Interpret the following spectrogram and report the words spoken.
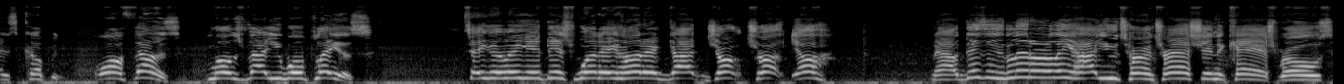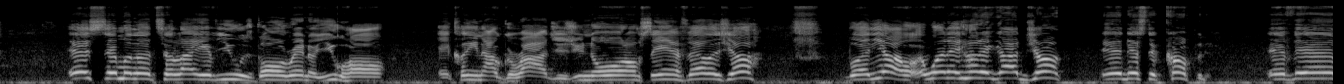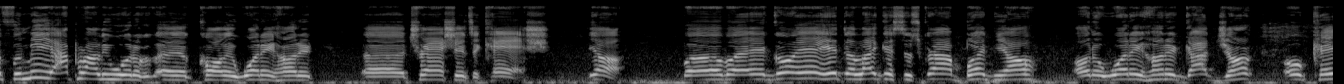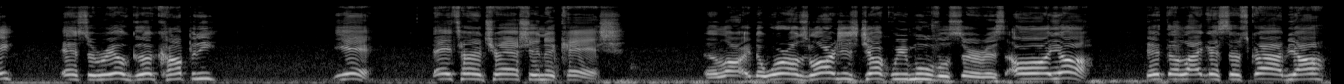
Nice company. Well, fellas, most valuable players. Take a look at this 1 800 Got Junk truck, yo. Now, this is literally how you turn trash into cash, bros. It's similar to like if you was going rent a U-Haul and clean out garages. You know what I'm saying, fellas, yo? But, yo, 1 800 Got Junk, and this the company. If uh, For me, I probably would have uh, called it 1 800 uh, Trash into Cash. Yeah. But, but go ahead, hit the like and subscribe button, y'all. On the 1 800 Got Junk. Okay. It's a real good company. Yeah. They turn trash into cash. The, the world's largest junk removal service. Oh, y'all. Hit the like and subscribe, y'all.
